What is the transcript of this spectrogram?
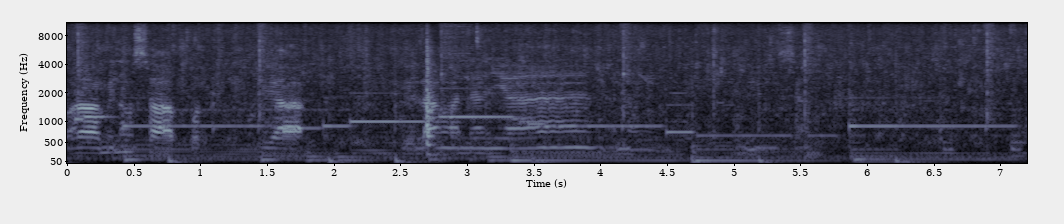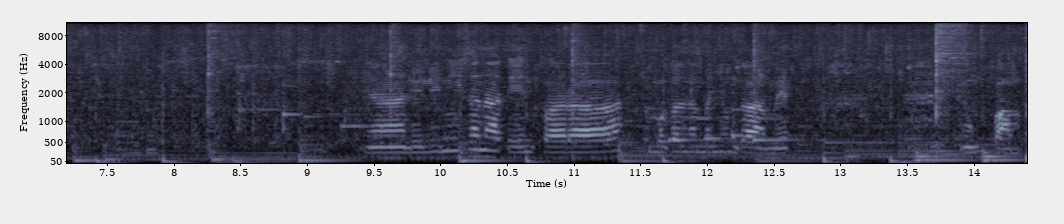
Marami ng sapot. Kaya, kailangan na yan. Ano, linisan. Yan, lilinisan natin para tumagal naman yung gamit. Yung pump.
